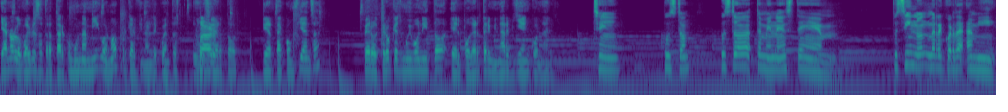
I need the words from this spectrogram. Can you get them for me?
ya no lo vuelves a tratar como un amigo, ¿no? Porque al final de cuentas pues, hubo Claro. cierto, cierta confianza, pero creo que es muy bonito el poder terminar bien con alguien. Sí, justo. Justo también este. Pues sí, ¿no? Me recuerda a mi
